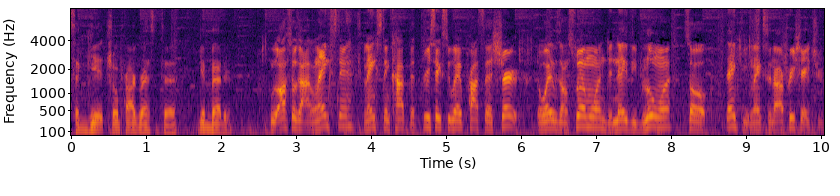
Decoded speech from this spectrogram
to get your progress to get better. We also got Langston. Langston copped the 360 wave process shirt. The waves on swim one, the navy blue one. So thank you, Langston. I appreciate you.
